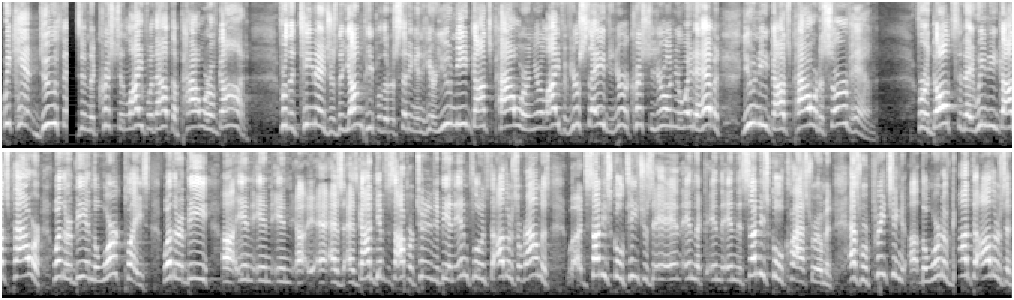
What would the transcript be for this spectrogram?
We can't do things in the Christian life without the power of God. For the teenagers, the young people that are sitting in here, you need God's power in your life. If you're saved and you're a Christian, you're on your way to heaven, you need God's power to serve Him. For adults today, we need God's power, whether it be in the workplace, whether it be uh, in, in, in, uh, as, as God gives us opportunity to be an influence to others around us. Uh, Sunday school teachers in, in, the, in, the, in the Sunday school classroom, and as we're preaching uh, the Word of God to others, and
